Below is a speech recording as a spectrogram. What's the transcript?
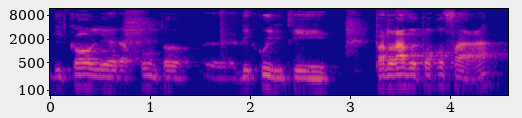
di Collier, appunto, eh, di cui ti parlavo poco fa,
